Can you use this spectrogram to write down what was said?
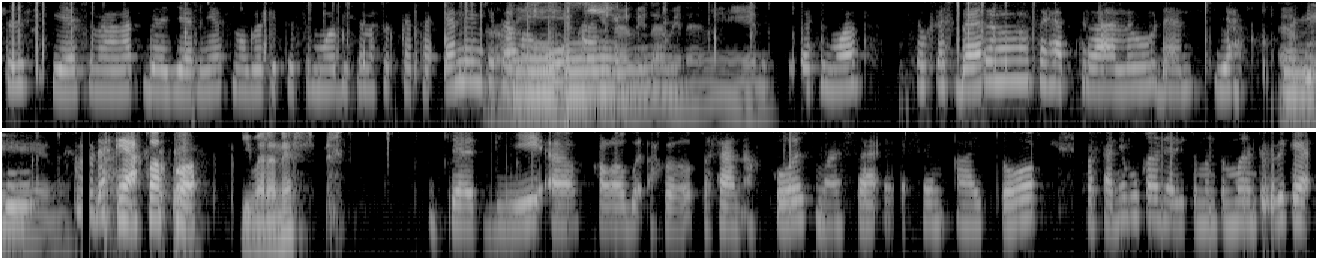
Terus ya semangat belajarnya. Semoga kita semua bisa masuk PTN yang kita Amin. mau. Amin, amin, amin, amin. Terus kita semua sukses bareng, sehat selalu dan ya Amin. udah. Oke, aku aku. Gimana, Nes? Jadi eh, kalau buat aku kesan aku semasa SMA itu pesannya bukan dari teman-teman tapi kayak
